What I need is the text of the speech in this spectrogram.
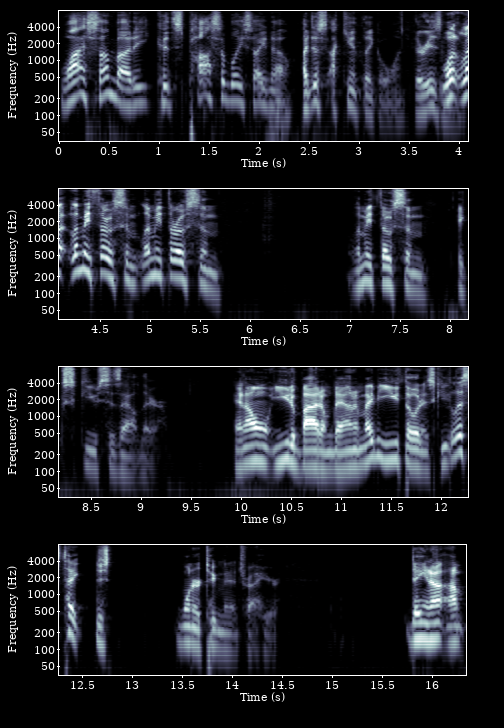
why somebody could possibly say no. I just I can't think of one. There is Well, none. let, let me throw some. Let me throw some. Let me throw some excuses out there, and I want you to bite them down. And maybe you throw an excuse. Let's take just one or two minutes right here. Dean, I, I'm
